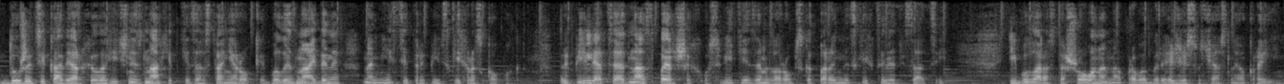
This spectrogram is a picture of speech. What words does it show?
Дуже цікаві археологічні знахідки за останні роки були знайдені на місці трипільських розкопок. Трипілля це одна з перших у світі землеробсько-тваринницьких цивілізацій і була розташована на правобережжі сучасної України.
